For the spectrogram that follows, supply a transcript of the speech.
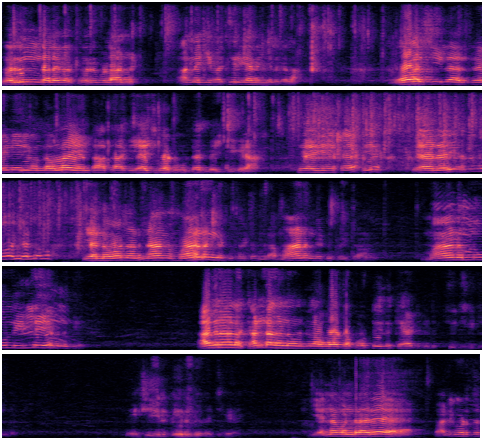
பெருந்தலைவர் பெருவிழான்னு அன்னைக்கு வச்சிருக்கேன் எங்களுக்கெல்லாம். ஓசியில ட்ரெயினேறி வந்தவெல்லாம் என் தாத்தாக்கு ஏசி போட்டு கொடுத்தேன்னு பேசிக்கிறான் சரி, என்னவோ என்னவோ என்னவோ நாங்க மானம் கட்டு போயிட்டோம்ல மானம் கட்டு போயிட்டோம். மானம்னு ஒண்ணு இல்லையே அவனுக்கு. அதனால கண்ட கண்டவனுக்கெல்லாம் ஓட்ட போட்டு இதை கேட்டுக்கிட்டு சுற்றிக்கிட்டு இருக்கு இருக்கு இருக்கு வச்சுக்கிறேன். என்ன பண்றாரு? பள்ளிக்கூடத்தை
